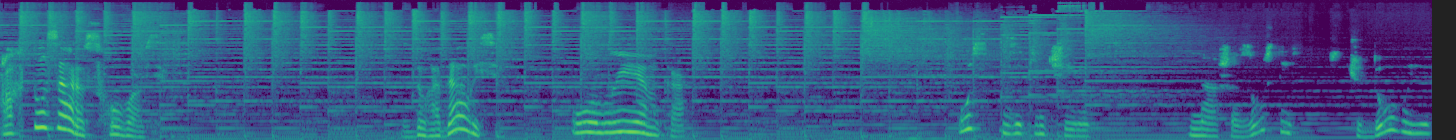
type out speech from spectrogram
А хто зараз сховався? Здогадалися? Оленка. Ось і закінчилась наша зустріч з чудовою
